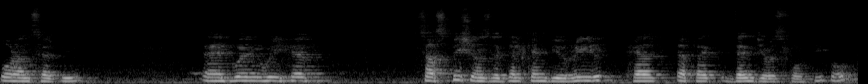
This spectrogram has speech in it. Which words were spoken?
or uncertain, and when we have suspicions that there can be real health effect dangerous for people,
